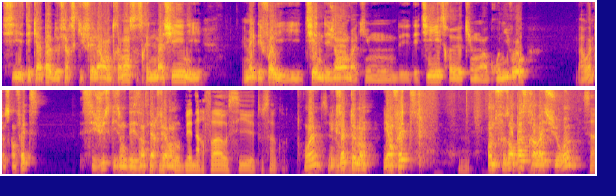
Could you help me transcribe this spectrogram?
s'il était capable de faire ce qu'il fait là en entraînement, ça serait une machine. Les mecs, des fois, ils, tiennent des gens bah, qui ont des, des, titres, qui ont un gros niveau. Bah ouais, parce qu'en fait, c'est juste qu'ils ont des interférents. Ben Arfa aussi et tout ça, quoi. Ouais, exactement. Et en fait, mm. en ne faisant pas ce travail sur eux, ça...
